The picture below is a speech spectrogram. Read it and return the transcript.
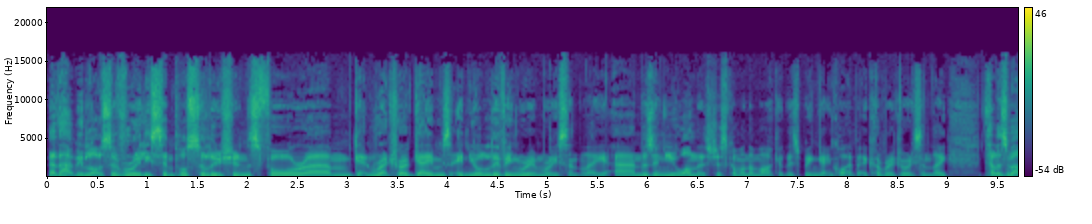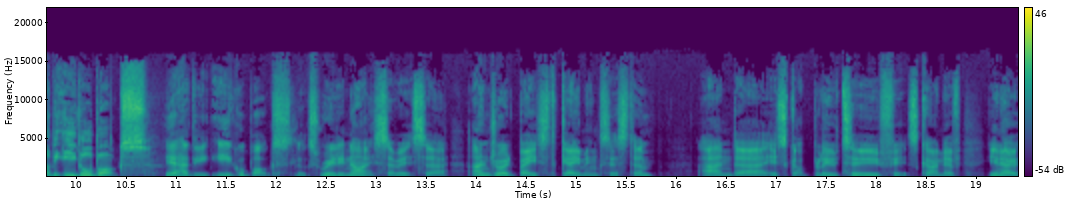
Now, there have been lots of really simple solutions for um, getting retro games in your living room recently, and there's a new one that's just come on the market that's been getting quite a bit of coverage recently. Tell us about the Eagle Box. Yeah, the Eagle Box looks really nice. So it's an Android based gaming system, and uh, it's got Bluetooth, it's kind of, you know,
